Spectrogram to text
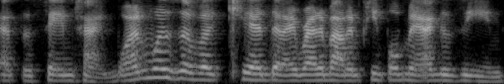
at the same time. One was of a kid that I read about in People magazine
